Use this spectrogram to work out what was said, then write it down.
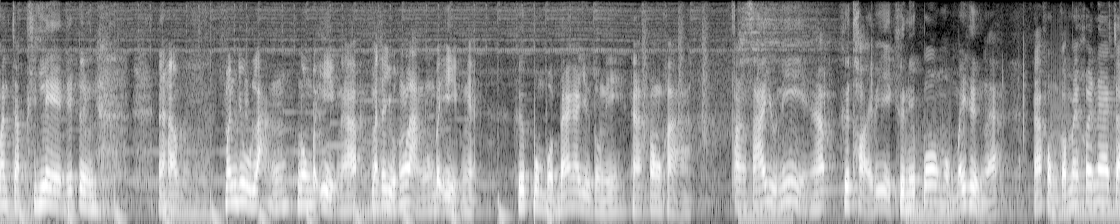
มันจะพิเรนนิดนึงนะครับ มันอยู่หลังลงไปอีกนะครับ มันจะอยู่ข้างหลังลงไปอีกเนี่ย คือปุ่มปลดแม็กอะอยู่ตรงนี้นะฝั่งขวา ฝั่งซ้ายอยู่นี่นะครับคือถอยไปอีกคือนิ้วโป้งผมไม่ถึงแล้วนะผมก็ไม่ค่อยแน่ใจ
